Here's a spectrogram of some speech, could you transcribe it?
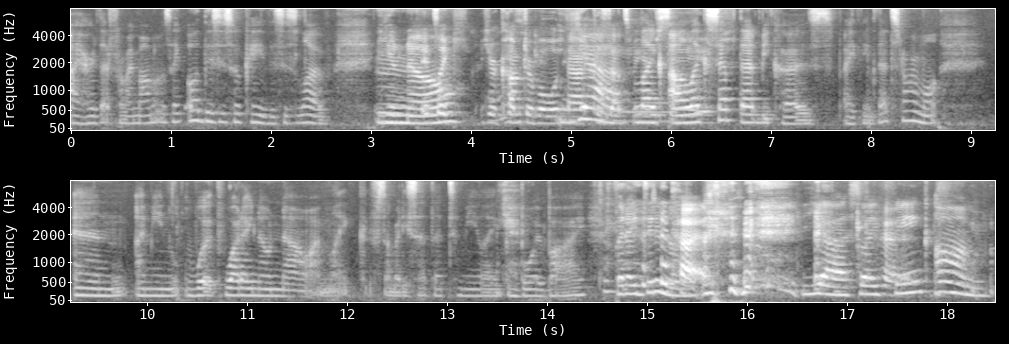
i heard that from my mom. I was like oh this is okay. This is love. You Mm, know? it's like you're comfortable with that because yeah that's what like i'll accept that because i think that's normal. And i mean with what i know now i'm like if somebody said that to me like boy bye. But i didn't know that. Yeah so i think um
